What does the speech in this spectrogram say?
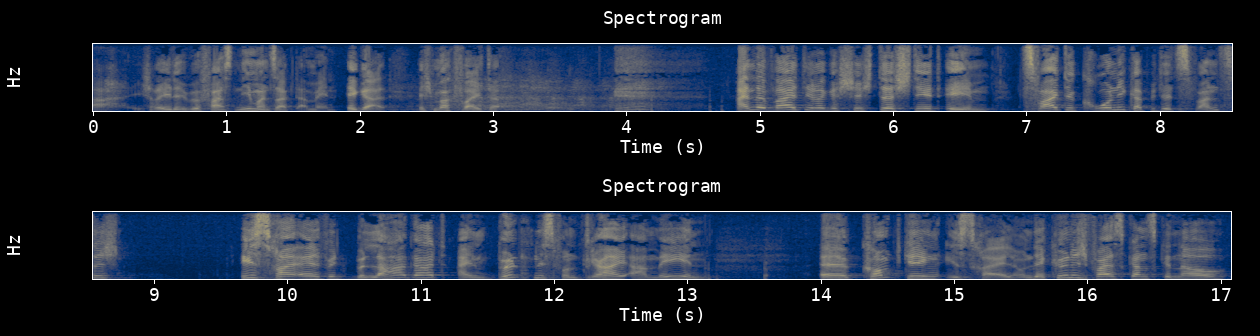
Ach, ich rede über fast, niemand sagt Amen. Egal, ich mache weiter. Eine weitere Geschichte steht im 2. Chronik, Kapitel 20, Israel wird belagert, ein Bündnis von drei Armeen äh, kommt gegen Israel. Und der König weiß ganz genau,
